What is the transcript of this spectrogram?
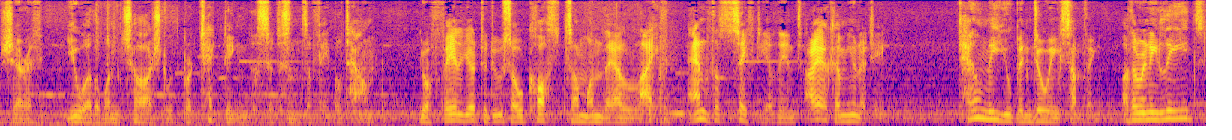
Sheriff, you are the one charged with protecting the citizens of Fabletown. Your failure to do so cost someone their life and the safety of the entire community. Tell me you've been doing something. Are there any leads?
